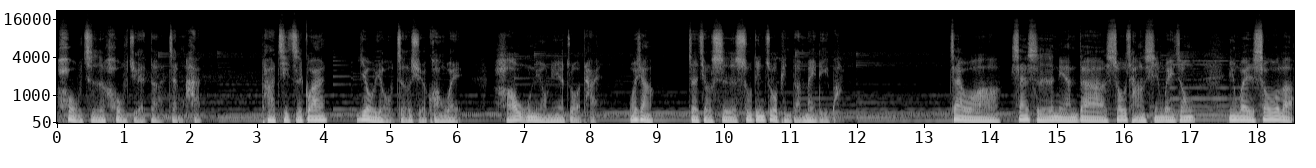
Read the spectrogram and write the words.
后知后觉的震撼。它既直观又有哲学况味，毫无扭捏作态。我想，这就是苏丁作品的魅力吧。在我三十年的收藏行为中，因为收了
